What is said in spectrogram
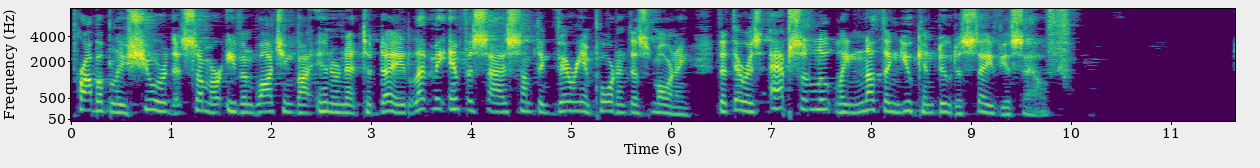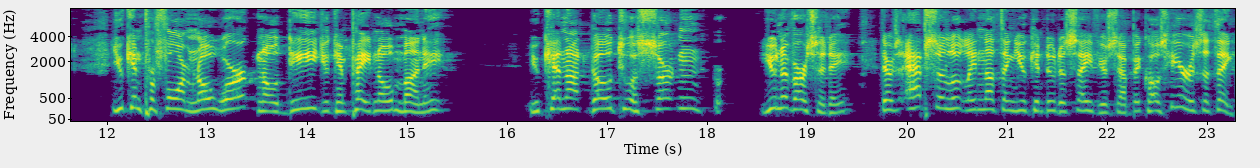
probably sure that some are even watching by internet today. Let me emphasize something very important this morning that there is absolutely nothing you can do to save yourself. You can perform no work, no deed, you can pay no money. You cannot go to a certain university. There's absolutely nothing you can do to save yourself because here is the thing.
